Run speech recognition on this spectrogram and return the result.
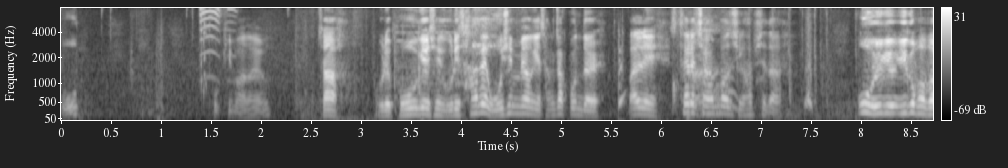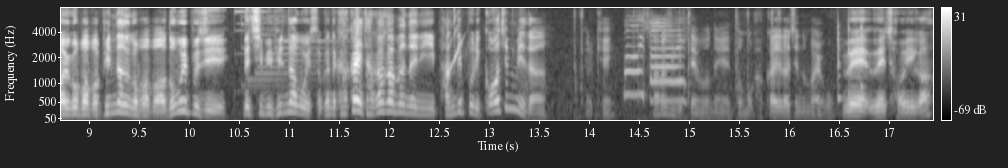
오? 토끼 많아요? 자 우리 보고 계신 우리 450명의 장작분들 빨리 스트레칭 한 번씩 합시다 오 여기 이거 봐봐 이거 봐봐. 빛나는 거 봐봐. 너무 예쁘지? 내 집이 빛나고 있어. 근데 가까이 다가가면은 이 반딧불이 꺼집니다. 이렇게. 사라지기 때문에 너무 가까이 가지는 말고. 왜 왜 저희가?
